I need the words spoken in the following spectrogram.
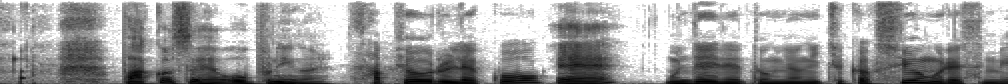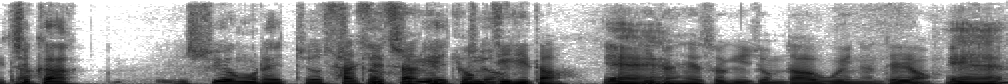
바꿨어요 오프닝을. 사표를 냈고 예. 문재인 대통령이 즉각 수용을 했습니다. 즉각 수용을 했죠. 사실상의 경직이다. 예. 이런 해석이 좀 나오고 있는데요. 예.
